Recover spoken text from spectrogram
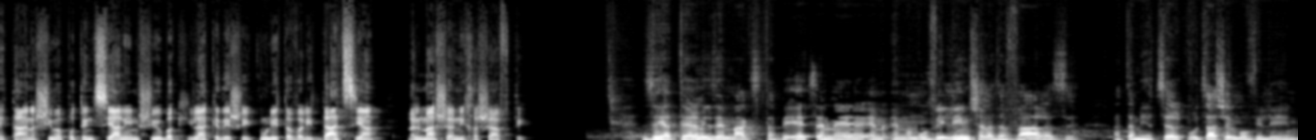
את האנשים הפוטנציאליים שיהיו בקהילה כדי שייתנו לי את הוולידציה על מה שאני חשבתי. זה יותר מזה מקס, אתה בעצם, אה, הם, הם המובילים של הדבר הזה. אתה מייצר קבוצה של מובילים,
